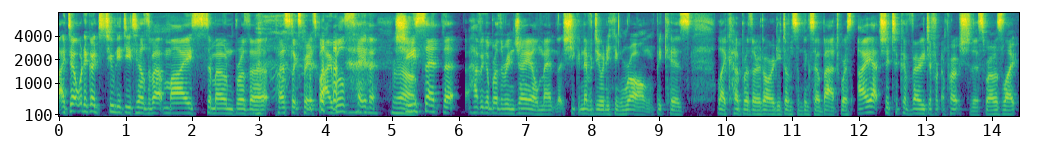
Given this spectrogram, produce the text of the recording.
But I don't want to go into too many details about my Simone brother personal experience. But I will say that she said that having a brother in jail meant that she could never do anything wrong because, like, her brother had already done something so bad. Whereas I actually took a very different approach to this, where I was like,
